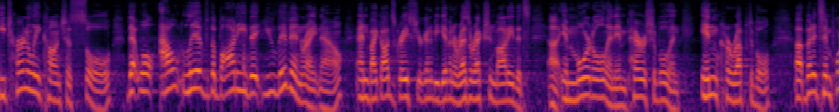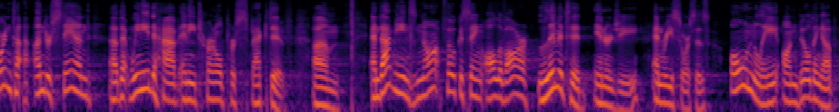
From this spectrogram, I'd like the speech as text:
eternally conscious soul that will outlive the body that you live in right now. And by God's grace, you're going to be given a resurrection body that's uh, immortal and imperishable and incorruptible. Uh, but it's important to understand uh, that we need to have an eternal perspective. Um, and that means not focusing all of our limited energy and resources only on building up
